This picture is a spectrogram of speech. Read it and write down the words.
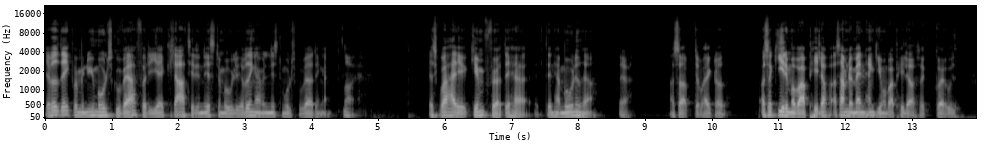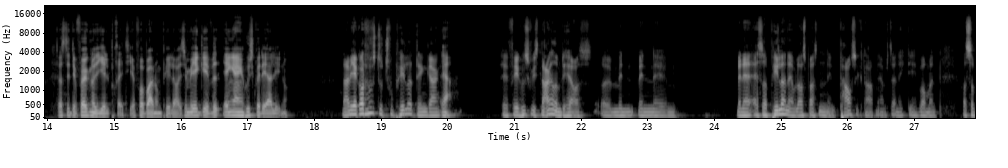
Jeg ved det ikke, hvad min nye mål skulle være, fordi jeg er ikke klar til det næste mål. Jeg ved ikke engang, hvad det næste mål skulle være dengang. Nej. Jeg skulle bare have det gennemført det her, den her måned her. Ja. Og så, det var ikke noget. Og så giver det mig bare piller. Og sammen med manden, han giver mig bare piller, og så går jeg ud. Det, er også det, det får ikke noget hjælp rigtigt. Jeg får bare nogle piller, som jeg ikke ved. Jeg ikke engang huske, hvad det er lige nu. Nej, men jeg kan godt huske, du tog piller dengang. Ja. Øh, For jeg husker, vi snakkede om det her også. Øh, Men, men, øh, men øh, altså, pillerne er vel også bare sådan en pauseknap nærmest, er ikke det? Hvor man, og så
